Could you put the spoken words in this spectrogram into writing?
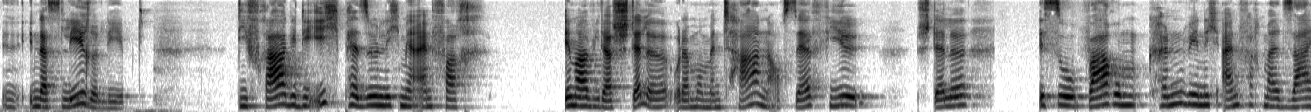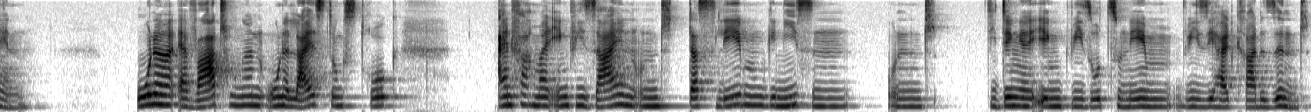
in das Leere lebt. Die Frage, die ich persönlich mir einfach immer wieder stelle oder momentan auch sehr viel stelle, ist so, warum können wir nicht einfach mal sein? Ohne Erwartungen, ohne Leistungsdruck, einfach mal irgendwie sein und das Leben genießen und die Dinge irgendwie so zu nehmen, wie sie halt gerade sind.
